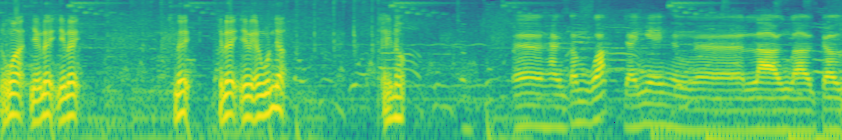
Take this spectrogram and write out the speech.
Đúng rồi, nhắc đây, nhắc đây. Đây, nhắc đây, nhắc đây, anh quýnh chưa? Đây đâu? À, hàng Tâm Quắc chạy ngang hàng à, L L cừ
